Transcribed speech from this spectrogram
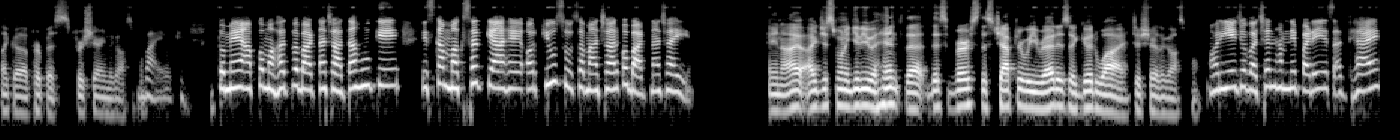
like a purpose for sharing the gospel. Bye okay तो मैं आपको महत्व बांटना चाहता हूँ कि इसका मकसद क्या है और क्यों सुसमाचार को बांटना चाहिए And I, I just want to give you a hint that this verse, this chapter we read is a good why to share the gospel. और ये जो वचन हमने पढ़े इस अध्याय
